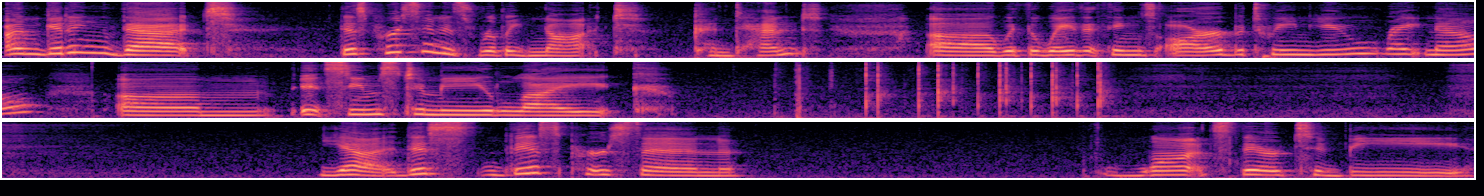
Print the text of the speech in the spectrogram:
I'm getting that this person is really not content uh, with the way that things are between you right now. Um, it seems to me like yeah, this this person wants there to be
